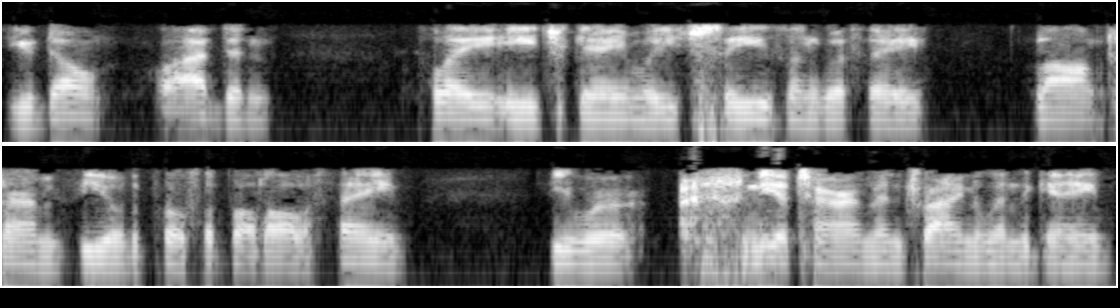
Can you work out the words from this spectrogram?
you don't, well, I didn't play each game each season with a long-term view of the Pro Football Hall of Fame. You were near term and trying to win the game,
